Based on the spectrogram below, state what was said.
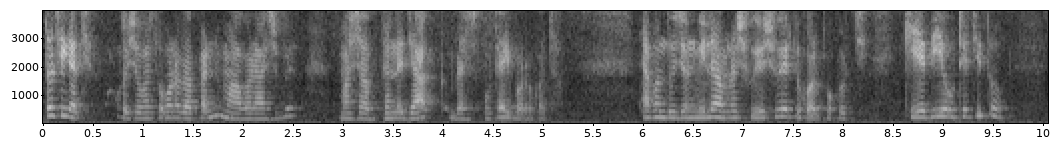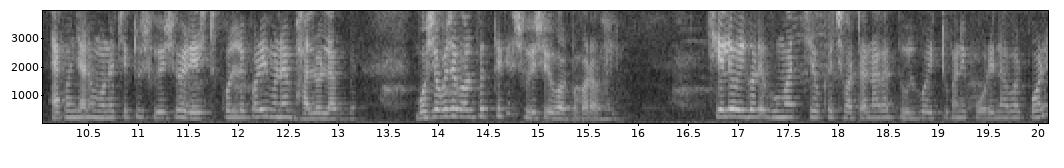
তো ঠিক আছে, ওই সমস্ত কোনো ব্যাপার নেই মা আবার আসবে। মা সাবধানে যাক, ব্যাস, ওটাই বড় কথা। এখন দুজন মিলে আমরা শুয়ে শুয়ে একটু গল্প করছি। খেয়ে দিয়ে উঠেছি তো। এখন যেন মনে হচ্ছে একটু শুয়ে শুয়ে রেস্ট করলে পরেই মনে হয় ভালো লাগবে। বসে বসে গল্পের থেকে শুয়ে শুয়ে গল্প করা ভালো। ছেলে ওই ঘরে ঘুমাচ্ছে, ওকে ছটা নাগাদ তুলবো, একটুখানি পড়ে নেওয়ার পরে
